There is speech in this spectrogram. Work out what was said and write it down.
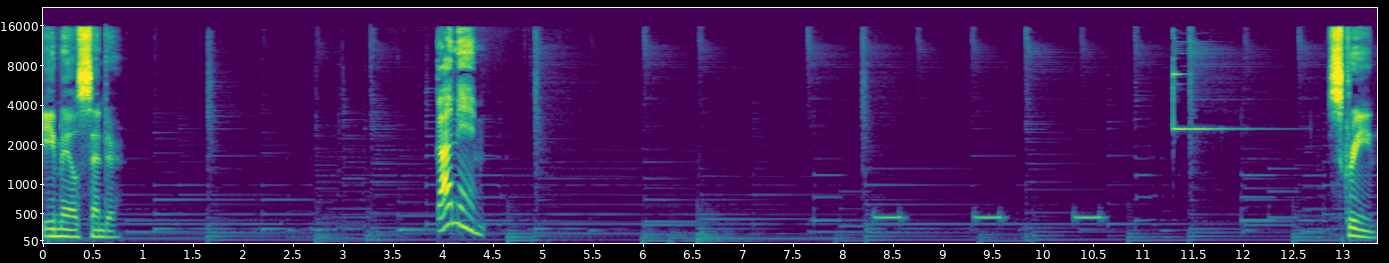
Email sender. 画面 Screen.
